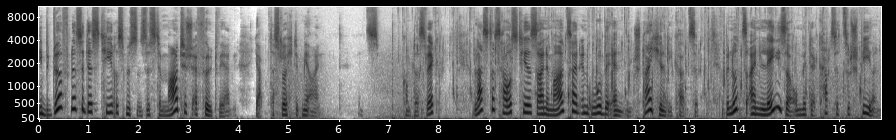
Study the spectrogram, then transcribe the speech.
Die Bedürfnisse des Tieres müssen systematisch erfüllt werden. Ja, das leuchtet mir ein. Jetzt kommt das weg. Lass das Haustier seine Mahlzeit in Ruhe beenden. Streichel die Katze. Benutze einen Laser, um mit der Katze zu spielen.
